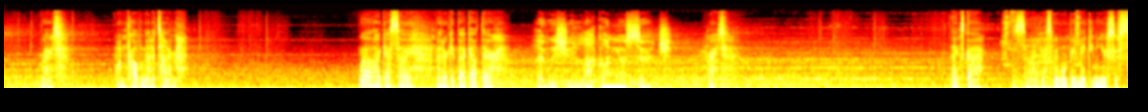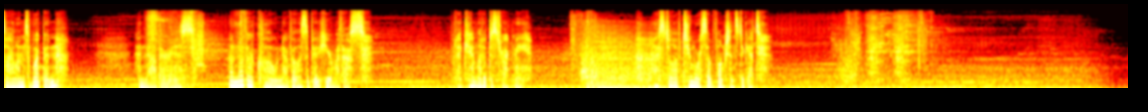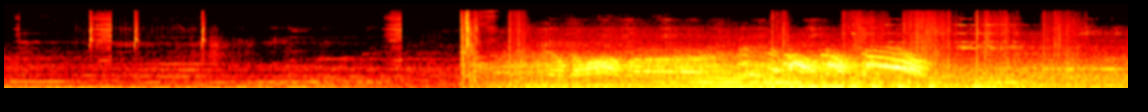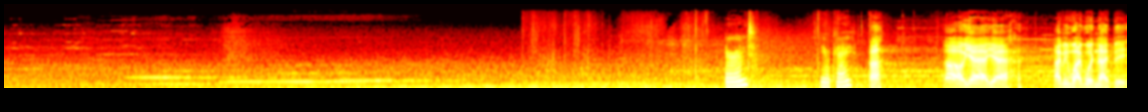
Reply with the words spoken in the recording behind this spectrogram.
Right. One problem at a time. Well, I guess I better get back out there. I wish you luck on your search. Right. Thanks, Gaia. So I guess we won't be making use of Sylens' weapon. And now there is another clone of Elisabet here with us. But I can't let it distract me. I still have two more subfunctions to get. You okay? Huh? Oh, yeah, yeah. I mean, why wouldn't I be?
